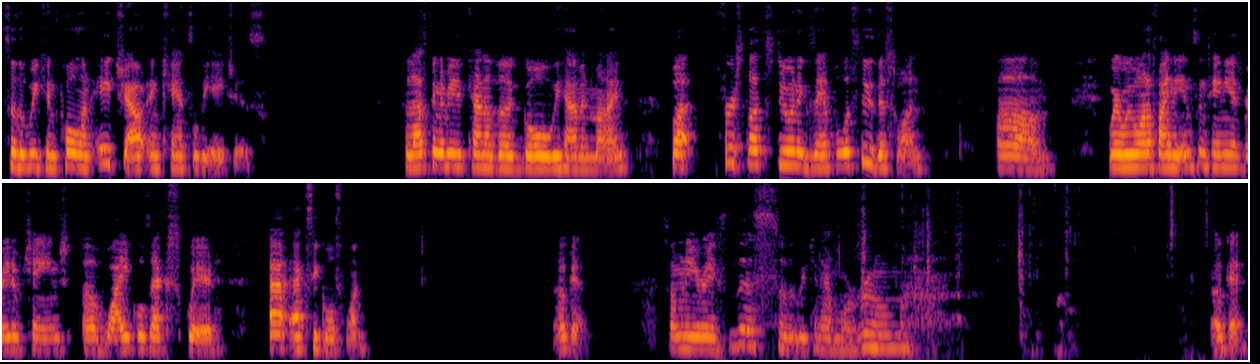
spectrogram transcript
so that we can pull an h out and cancel the h's. So that's going to be kind of the goal we have in mind. But first, let's do an example. Let's do this one. um, where we want to find the instantaneous rate of change of y equals x squared at x equals 1. Okay, so I'm going to erase this so that we can have more room. Okay,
